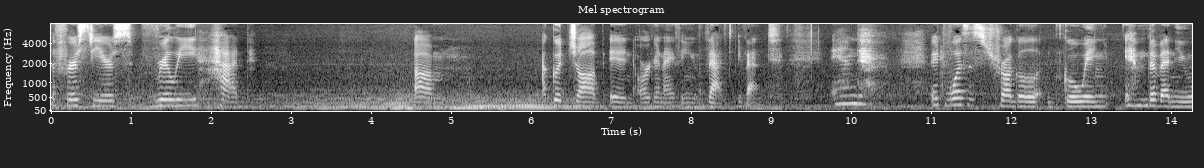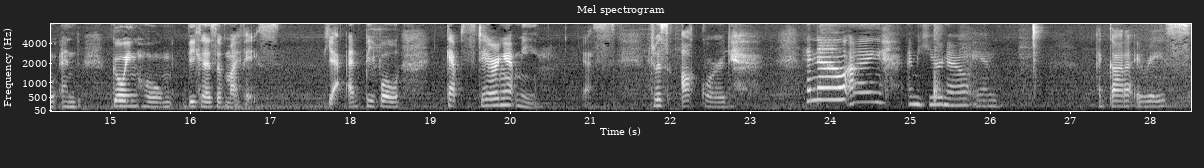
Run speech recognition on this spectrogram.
the first years really had um, a good job in organizing that event. And it was a struggle going in the venue and going home because of my face. Yeah, and people kept staring at me. Yes, it was awkward. And now I I'm here now and I gotta erase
